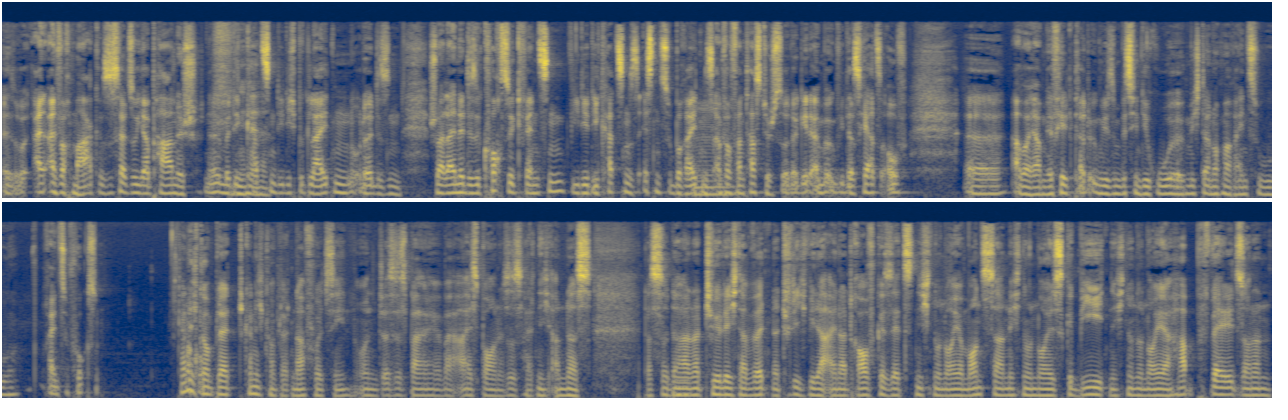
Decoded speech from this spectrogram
also einfach mag. Es ist halt so japanisch, ne, mit den Katzen, ja. die dich begleiten oder diesen, schon alleine diese Kochsequenzen, wie dir die Katzen das Essen zubereiten, mhm. ist einfach fantastisch. So, da geht einem irgendwie das Herz auf. Äh, aber ja, mir fehlt gerade irgendwie so ein bisschen die Ruhe, mich da noch mal rein zu reinzufuchsen. Kann ich komplett, kann ich komplett nachvollziehen. Und es ist bei, bei ist es halt nicht anders, dass du da mhm. natürlich, da wird natürlich wieder einer draufgesetzt, nicht nur neue Monster, nicht nur neues Gebiet, nicht nur eine neue Hub-Welt, sondern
